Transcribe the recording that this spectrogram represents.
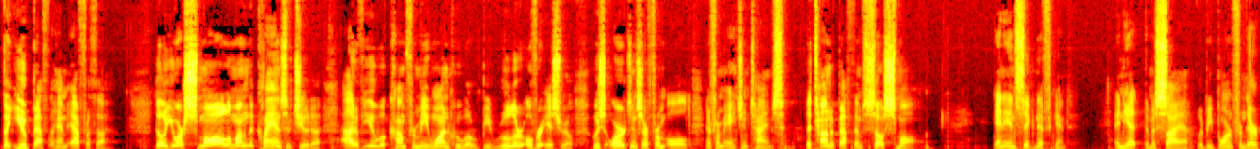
But you, Bethlehem Ephrathah, though you are small among the clans of Judah, out of you will come for me one who will be ruler over Israel, whose origins are from old and from ancient times. The town of Bethlehem so small and insignificant, and yet the Messiah would be born from there,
